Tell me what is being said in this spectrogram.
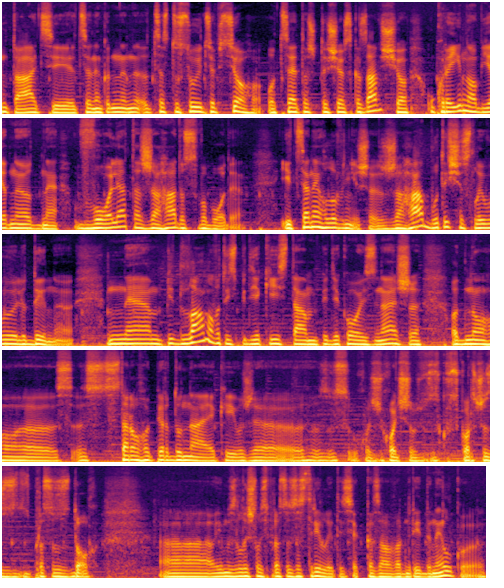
орієнтації, це не це стосується всього. Оце те, що- я сказав, що Україну об'єднує одне воля та жага до свободи. І це найголовніше жага бути щасливою людиною, не підламуватись під якийсь там, під якогось, знаєш, одного е, старого пердуна, який вже е, хоч, хоч скорше просто здох. А, йому залишилось просто застрілитись, як казав Андрій Данилко,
